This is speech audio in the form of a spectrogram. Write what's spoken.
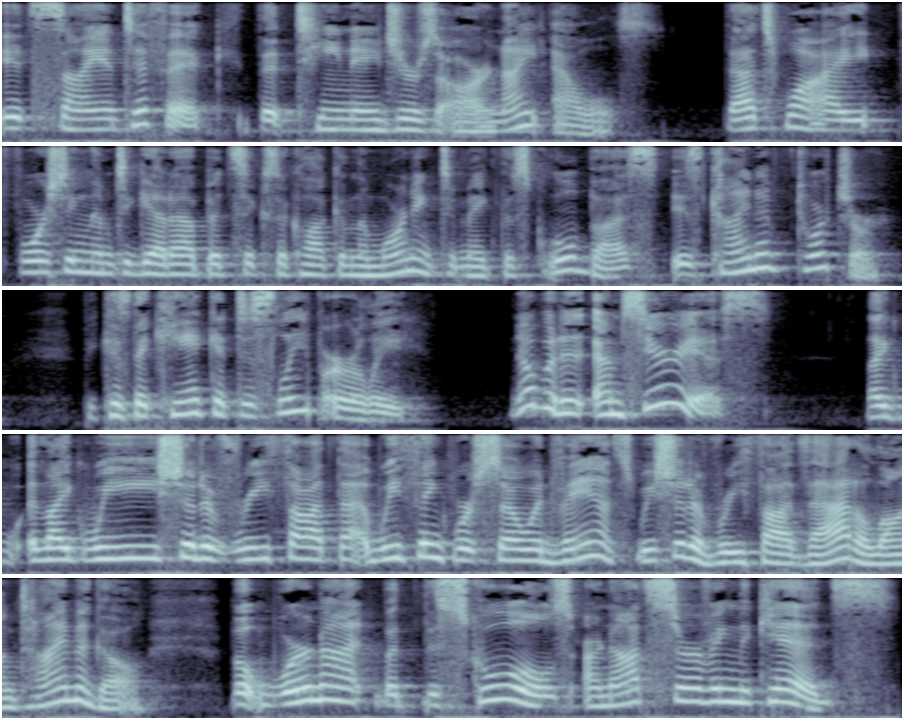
it's scientific that teenagers are night owls. That's why forcing them to get up at six o'clock in the morning to make the school bus is kind of torture because they can't get to sleep early. No, but I'm serious. Like, like we should have rethought that. We think we're so advanced. We should have rethought that a long time ago. But we're not, but the schools are not serving the kids.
